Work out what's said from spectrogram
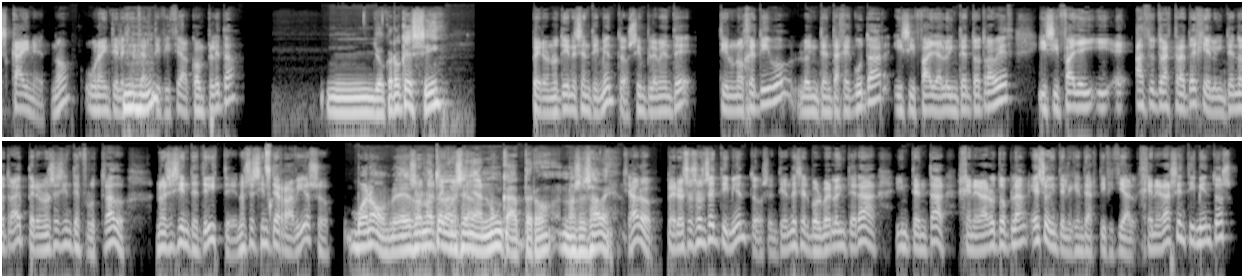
Skynet, ¿no? Una inteligencia artificial completa, Mm, Yo creo que sí. pero no tiene sentimientos. Simplemente tiene un objetivo, lo intenta ejecutar y si falla lo intenta otra vez y si falla y, y, eh, hace otra estrategia y lo intenta otra vez, pero no se siente frustrado, no se siente triste, no se siente rabioso. Bueno, eso no te lo enseñan nunca, pero no se sabe. Claro, pero esos son sentimientos, ¿entiendes? El volverlo a intentar, intentar generar otro plan, eso es inteligencia artificial. Generar sentimientos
